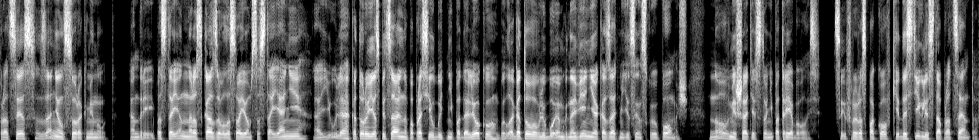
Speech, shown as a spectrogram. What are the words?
Процесс занял 40 минут. Андрей постоянно рассказывал о своем состоянии, а Юля, которую я специально попросил быть неподалеку, была готова в любое мгновение оказать медицинскую помощь, но вмешательство не потребовалось. Цифры распаковки достигли 100%,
